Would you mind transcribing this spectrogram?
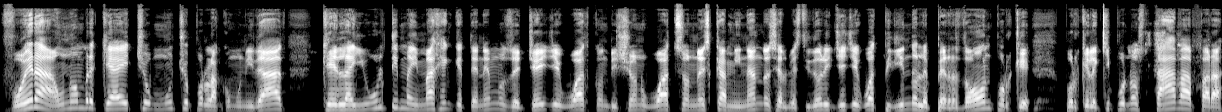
fuera, un hombre que ha hecho mucho por la comunidad, que la última imagen que tenemos de JJ Watt con Deshaun Watson es caminando hacia el vestidor y JJ Watt pidiéndole perdón porque, porque el equipo no estaba para,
